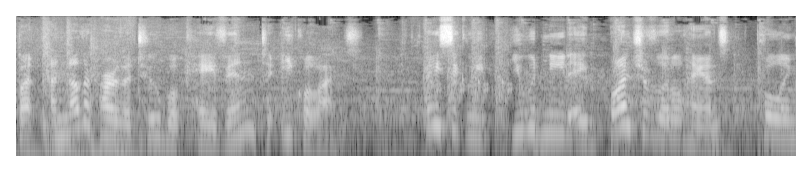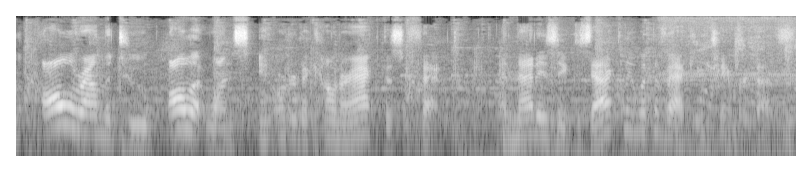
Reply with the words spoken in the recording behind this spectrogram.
but another part of the tube will cave in to equalize. Basically, you would need a bunch of little hands pulling all around the tube all at once in order to counteract this effect. And that is exactly what the vacuum chamber does.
